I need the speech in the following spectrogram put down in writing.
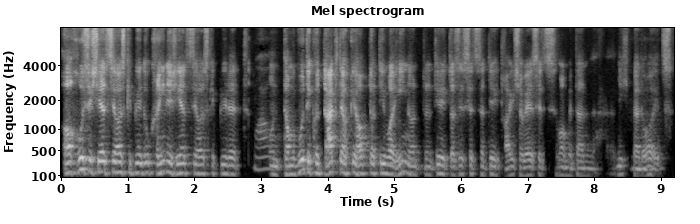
auch russische Ärzte ausgebildet, ukrainische Ärzte ausgebildet wow. und haben gute Kontakte auch gehabt, dort überall hin. Und natürlich, das ist jetzt natürlich tragischerweise jetzt momentan nicht mehr da jetzt.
